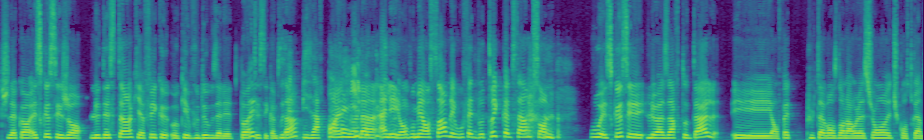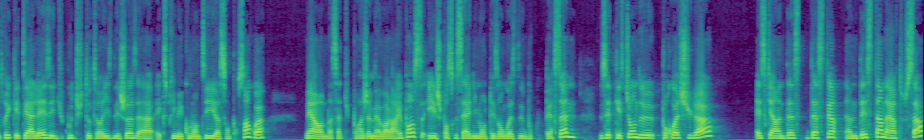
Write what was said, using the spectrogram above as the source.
Je suis d'accord. Est-ce que c'est genre le destin qui a fait que, ok, vous deux, vous allez être potes Ouais, et c'est comme Vous ça? êtes bizarre. Ouais, voilà. Allez, on vous met ensemble et vous faites vos trucs comme ça ensemble. Ou est-ce que c'est le hasard total et en fait, plus t'avances dans la relation et tu construis un truc et t'es à l'aise et du coup, tu t'autorises des choses à exprimer, commenter à 100%, quoi. Mais alors, bah, ça, tu pourras jamais avoir la réponse et je pense que ça alimente les angoisses de beaucoup de personnes. De cette question de pourquoi je suis là Est-ce qu'il y a un, des- destin, un destin derrière tout ça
